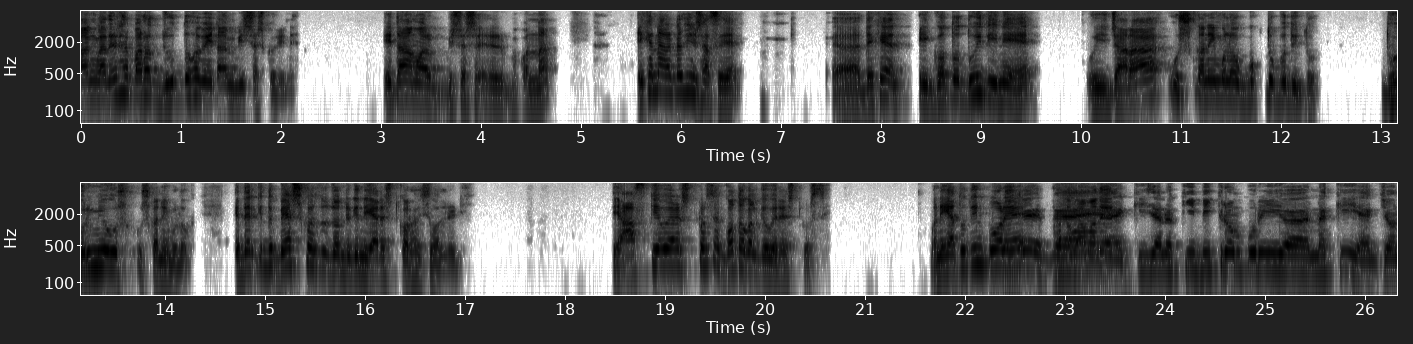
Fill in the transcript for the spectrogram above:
বাংলাদেশ আর ভারত যুদ্ধ হবে, এটা আমি বিশ্বাস করি না। এটা আমার বিশ্বাসের ব্যাপার না। এখানে আরেকটা জিনিস আছে। দেখেন, এই গত দুই দিনে ওই যারা উস্কানিমূলক বক্তব্য দিত ধর্মীয় উস- উস্কানিমূলক এদের কিন্তু বেশ কয়েকজনকে কিন্তু অ্যারেস্ট করা হয়েছে অলরেডি আজকেও অ্যারেস্ট করছে গতকালকেও অ্যারেস্ট করছে। মানে এতদিন পরে আমাদের কি যেন কি বিক্রমপুরী নাকি একজন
